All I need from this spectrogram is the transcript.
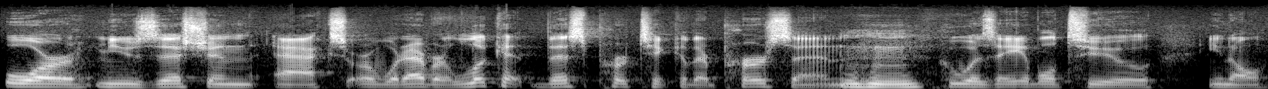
Or musician X or whatever. Look at this particular person Mm-hmm. who was able to, you know,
